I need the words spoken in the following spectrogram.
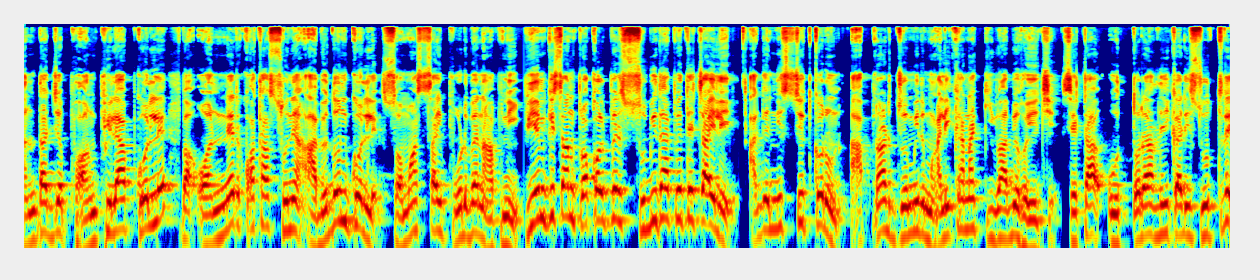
আন্দাজে ফর্ম ফিল করলে বা অন্যের কথা শুনে আবেদন করলে সমস্যায় পড়বেন আপনি। পিএম কিষাণ প্রকল্পের সুবিধা পেতে চাইলে আগে নিশ্চিত করুন, আপনার জমির মালিকানা কীভাবে হয়েছে। সেটা উত্তরাধিকারী সূত্রে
